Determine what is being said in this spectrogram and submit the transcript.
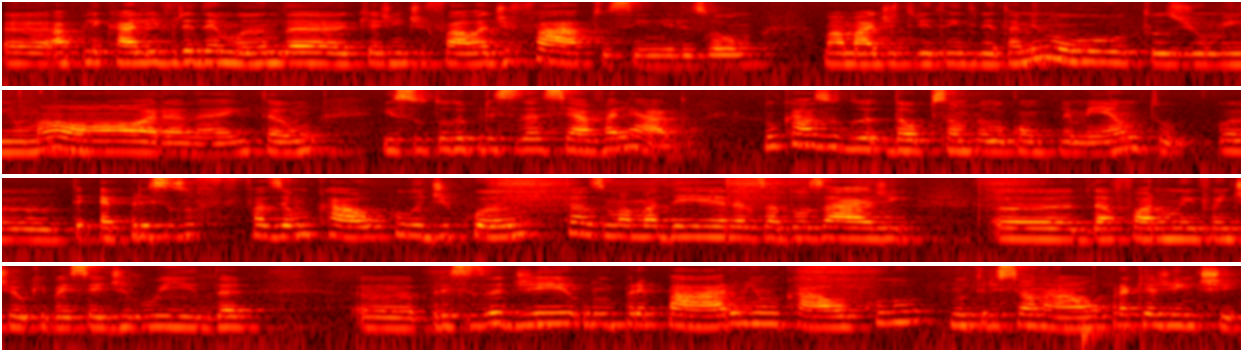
uh, aplicar livre demanda que a gente fala de fato, assim, eles vão mamar de 30 em 30 minutos, de uma em uma hora, né? Então isso tudo precisa ser avaliado. No caso do, da opção pelo complemento, uh, é preciso fazer um cálculo de quantas mamadeiras, a dosagem uh, da fórmula infantil que vai ser diluída. Uh, precisa de um preparo e um cálculo nutricional para que a gente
